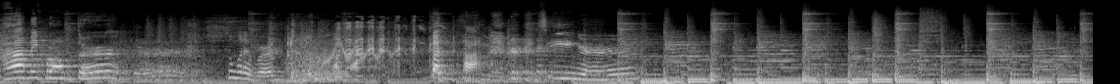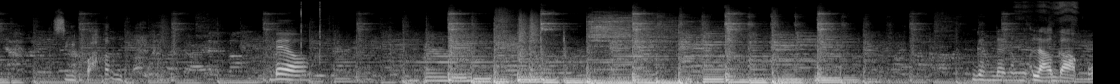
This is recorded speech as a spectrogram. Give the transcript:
Ha, may prompter. Gusto mo reverb? Kanta. Singer. Sipag. Be, oh. Ganda ng alaga ko.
